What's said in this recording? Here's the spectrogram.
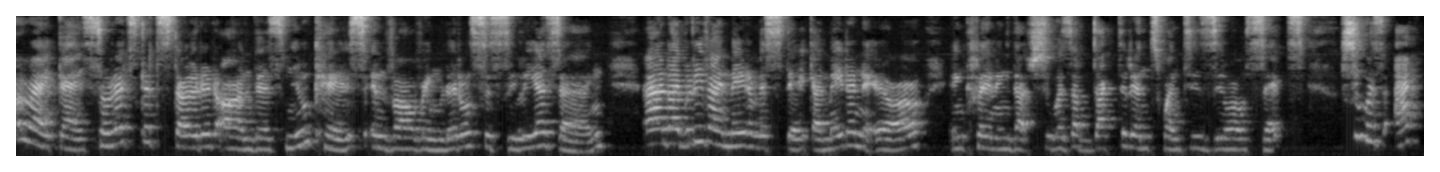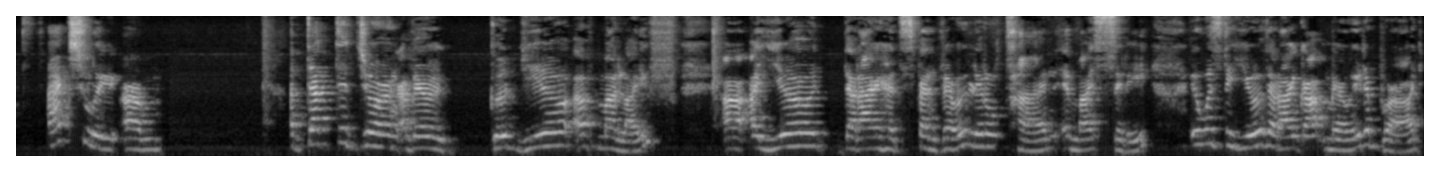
Alright guys, so let's get started on this new case involving little Cecilia Zhang. And I believe I made a mistake. I made an error in claiming that she was abducted in 2006. She was act- actually um, abducted during a very good year of my life, uh, a year that I had spent very little time in my city. It was the year that I got married abroad,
